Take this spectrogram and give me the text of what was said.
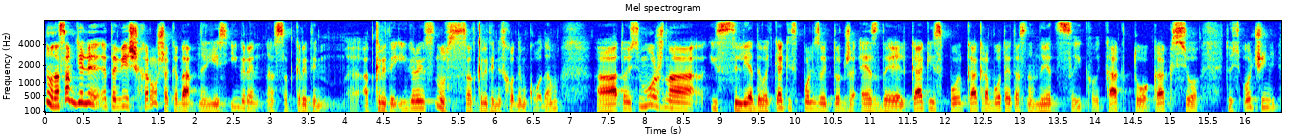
Ну, на самом деле, это вещь хорошая, когда есть игры с открытым, открытые игры, ну, с открытым исходным кодом. А, то есть можно исследовать, как использовать тот же SDL, как, испо как работают основные циклы, как то, как все. То есть очень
